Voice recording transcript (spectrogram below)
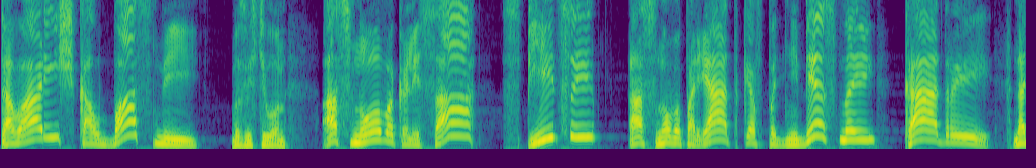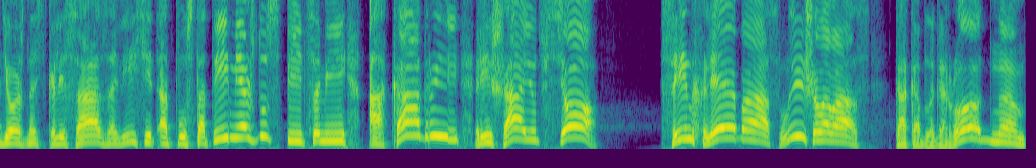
«Товарищ Колбасный!» — возвестил он. «Основа колеса Спицы — основа порядка в Поднебесной, кадры. Надежность колеса зависит от пустоты между спицами, а кадры решают все. Сын хлеба слышал о вас. как о благородном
